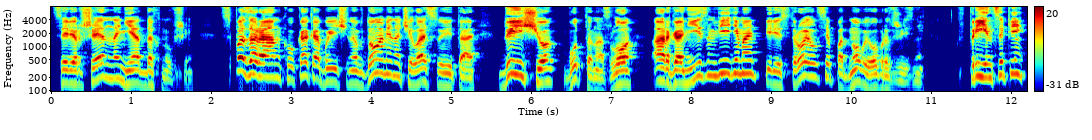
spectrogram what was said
совершенно не отдохнувший. С позаранку, как обычно, в доме началась суета, да еще, будто назло, организм, видимо, перестроился под новый образ жизни. В принципе,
